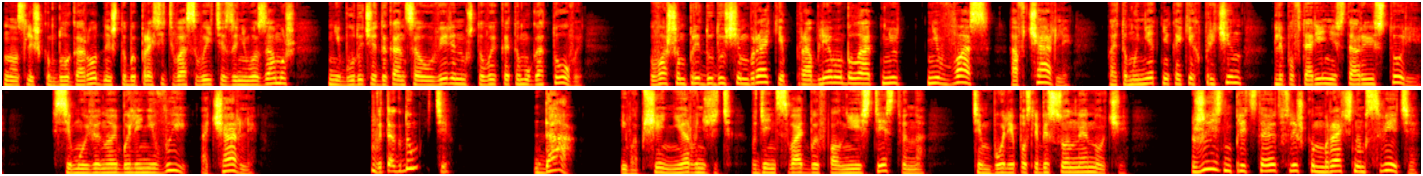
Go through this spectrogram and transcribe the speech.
но он слишком благородный, чтобы просить вас выйти за него замуж, не будучи до конца уверенным, что вы к этому готовы. В вашем предыдущем браке проблема была отнюдь не в вас, а в Чарли, поэтому нет никаких причин для повторения старой истории. Всему виной были не вы, а Чарли. Вы так думаете? Да, и вообще нервничать в день свадьбы вполне естественно, тем более после бессонной ночи. Жизнь предстает в слишком мрачном свете.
